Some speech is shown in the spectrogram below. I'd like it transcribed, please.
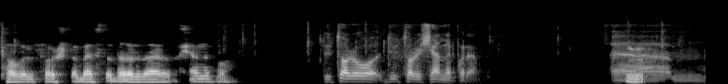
ta väl första bästa dörr där och känner på. Du tar och, du tar och känner på den. Mm. Ehm,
